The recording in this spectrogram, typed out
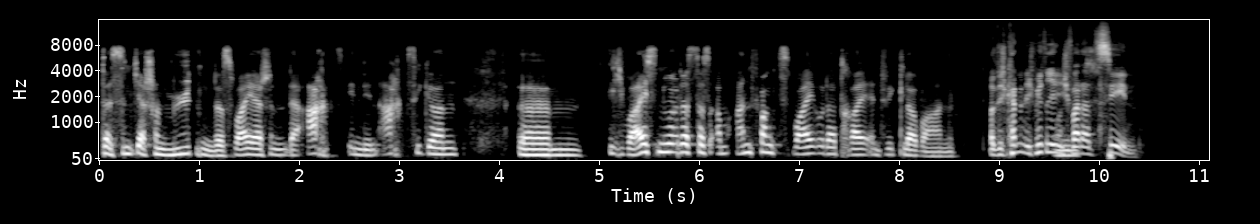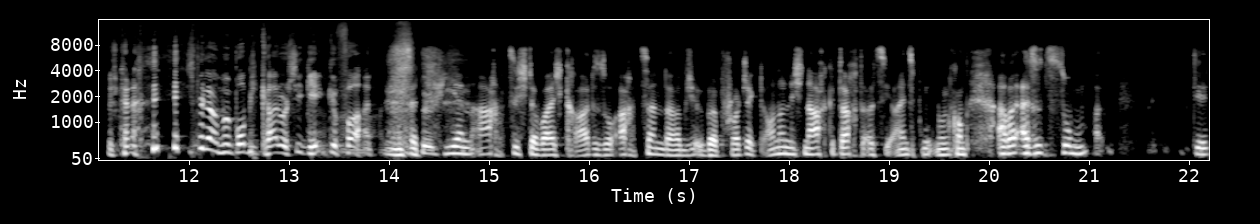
das sind ja schon Mythen. Das war ja schon der acht, in den 80ern. Ähm, ich weiß nur, dass das am Anfang zwei oder drei Entwickler waren. Also ich kann da nicht mitreden, Und ich war da zehn. Ich, kann, ich bin auch mit Bobby Carlo die Gegend gefahren. 1984, da war ich gerade so 18, da habe ich über Project auch noch nicht nachgedacht, als die 1.0 kommt. Aber also so, der,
